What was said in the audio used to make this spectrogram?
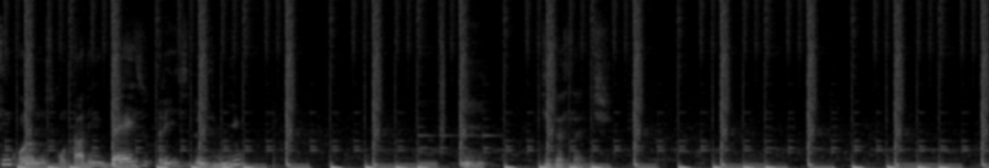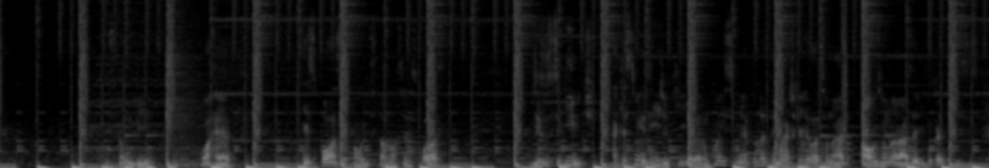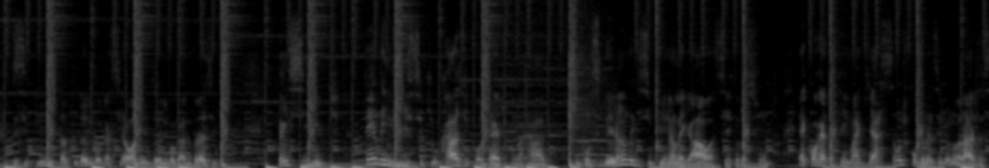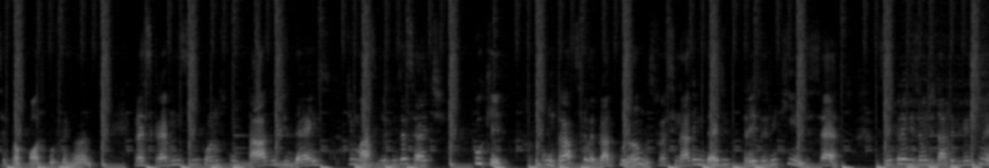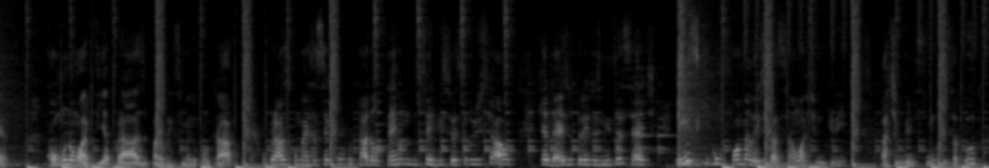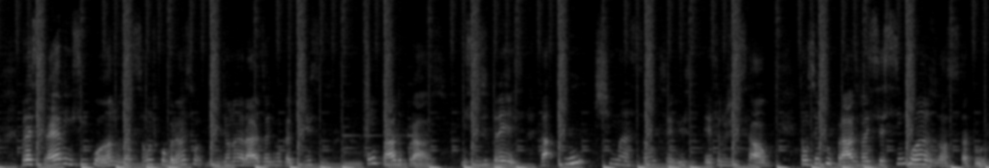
5 anos, contado em 10 de 3 de 2017. Questão B. Correto. Resposta. Onde está a nossa resposta? Diz o seguinte: a questão exige aqui, galera, um conhecimento da temática relacionada aos honorários advocatícios disciplina estatuto da advocacia Ordem dos Advogados do Brasil. Pense o seguinte: tendo em vista que o caso hipotético narrado e considerando a disciplina legal acerca do assunto, é correto afirmar que a ação de cobrança de honorários a ser proposta por Fernando prescreve em cinco anos contados de 10 de março de 2017. Por quê? O contrato celebrado por ambos foi assinado em 10 de 3 de 2015, certo? Sem previsão de data de vencimento. Como não havia prazo para o vencimento do contrato, o prazo começa a ser computado ao término do serviço extrajudicial, que é 10 de 3 de 2017. Esse que, conforme a legislação, o artigo, artigo 25 do Estatuto, prescreve em cinco anos a ação de cobrança de honorários advocatícios contado prazo. Inciso 3, da última ação do serviço extrajudicial. Então, sempre o prazo vai ser cinco anos no nosso estatuto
